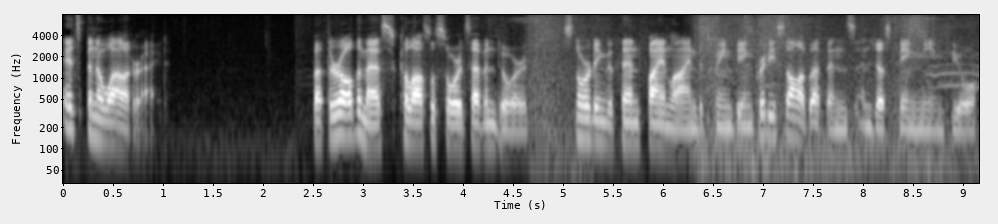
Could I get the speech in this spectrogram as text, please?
it's been a wild ride. But through all the mess, Colossal Swords have endured, snorting the thin fine line between being pretty solid weapons and just being meme fuel.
